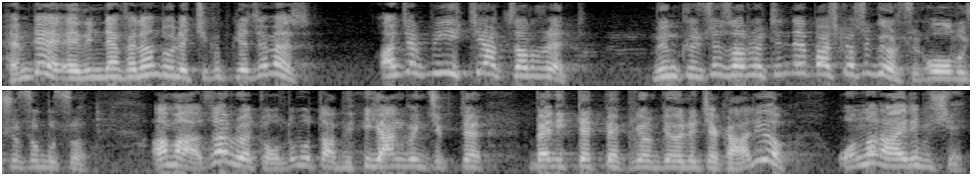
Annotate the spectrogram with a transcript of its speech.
Hem de evinden falan da öyle çıkıp gezemez. Ancak bir ihtiyaç, zaruret. Mümkünse zaruretinde başkası görsün. Oğlu şusu busu. Ama zaruret oldu mu tabii yangın çıktı. Ben iddet bekliyorum diye ölecek hali yok. Onlar ayrı bir şey.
